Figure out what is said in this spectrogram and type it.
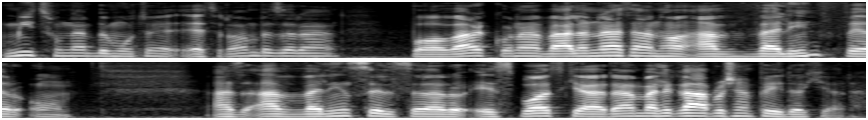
می‌تونن به متون احترام بذارن باور کنن ولی نه تنها اولین فرعون از اولین سلسله رو اثبات کردن ولی قبلش هم پیدا کردن.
